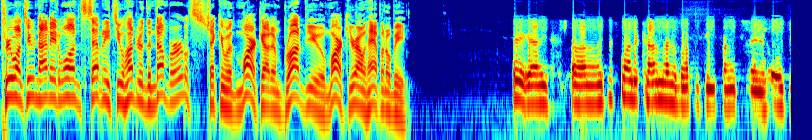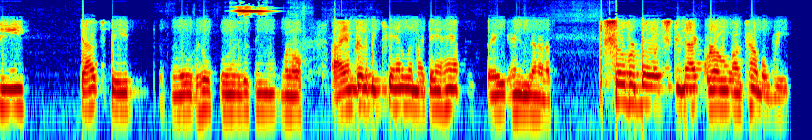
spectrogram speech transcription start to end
312 981 7200, the number. Let's check in with Mark out in Broadview. Mark, you're on with Happen OB. Hey, guys. Uh, I just wanted to comment about the defense and OB. Godspeed. Uh, hope uh, everything went well. I am going to be channeling my Dan Hampton say, and uh, silver bullets do not grow on tumbleweeds.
